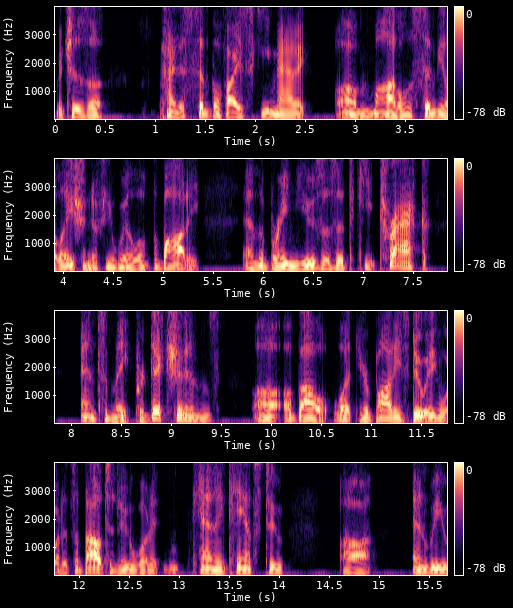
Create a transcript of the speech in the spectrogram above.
which is a kind of simplified schematic uh, model, a simulation, if you will, of the body. And the brain uses it to keep track and to make predictions uh, about what your body's doing, what it's about to do, what it can and can't do. Uh, and we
